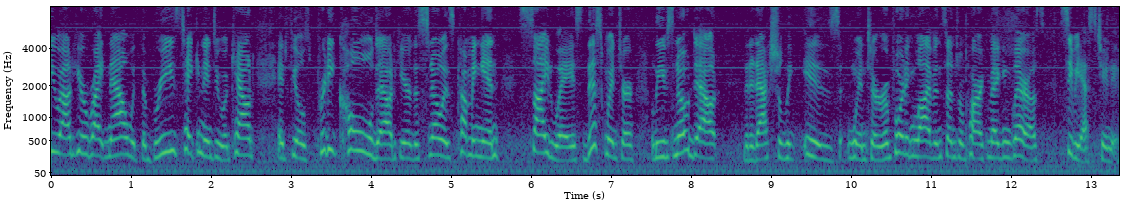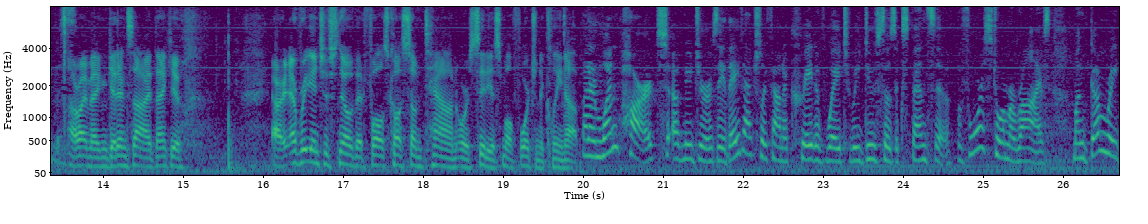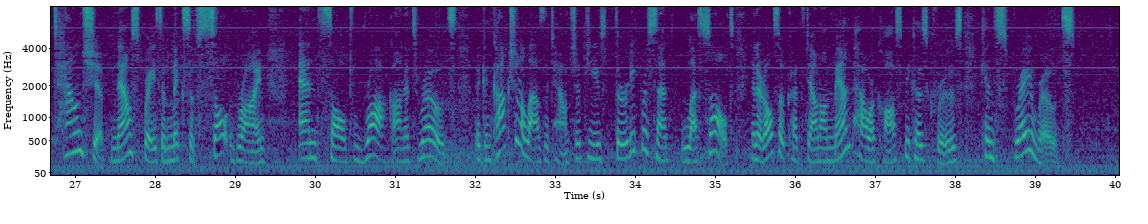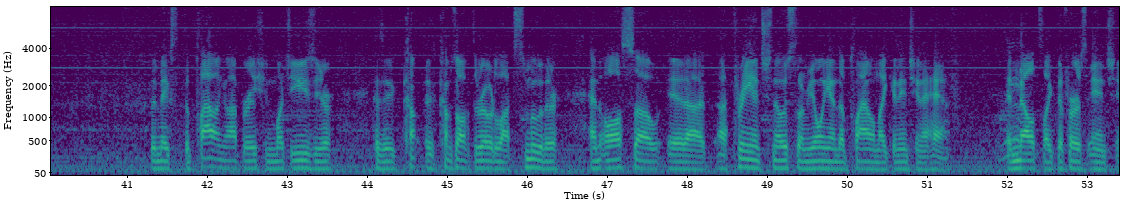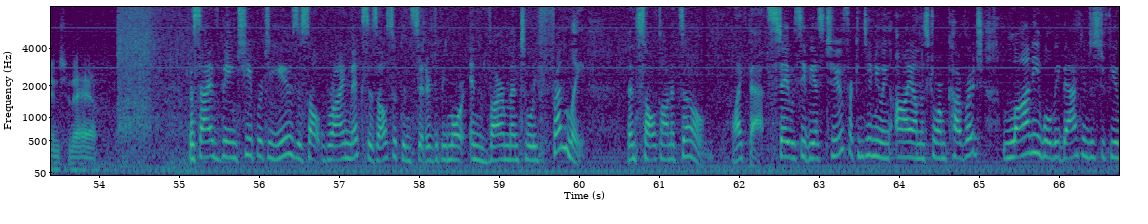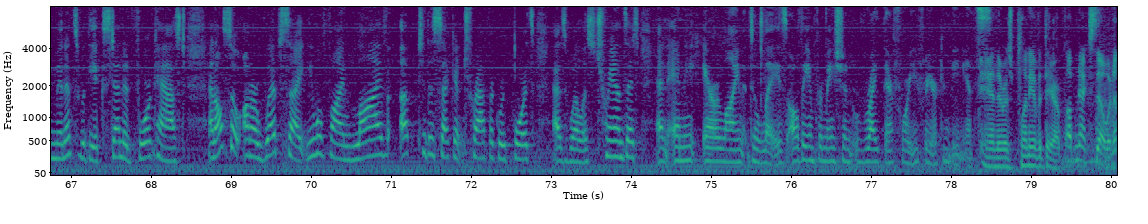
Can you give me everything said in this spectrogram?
you out here right now with the breeze taken into account. It feels pretty cold out here. The snow is coming in sideways. This winter leaves no doubt that it actually is winter. Reporting live in Central Park, Megan Glaros, CBS 2 News. All right, Megan, get inside. Thank you. All right, every inch of snow that falls costs some town or city a small fortune to clean up. But in one part of New Jersey, they've actually found a creative way to reduce those expensive. Before a storm arrives, Montgomery Township now sprays a mix of salt brine and salt rock on its roads. The concoction allows the township to use 30% less salt, and it also cuts down on manpower costs because crews can spray roads. It makes the plowing operation much easier because it, com it, comes off the road a lot smoother. And also, at uh, a three-inch snowstorm, you only end up plowing like an inch and a half. It melts like the first inch, inch and a half. Besides being cheaper to use, the salt brine mix is also considered to be more environmentally friendly than salt on its own like that. Stay with CBS 2 for continuing Eye on the Storm coverage. Lonnie will be back in just a few minutes with the extended forecast. And also on our website, you will find live up to the second traffic reports as well as transit and any airline delays. All the information right there for you for your convenience. And there is plenty of it there. Up next, though,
